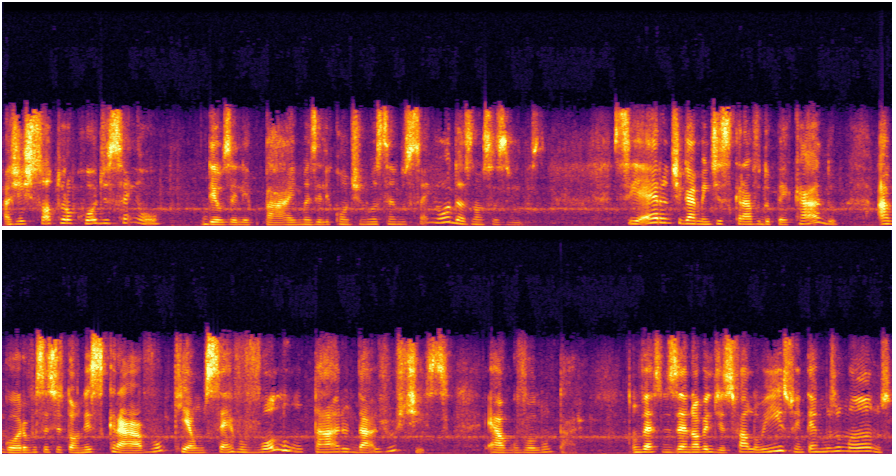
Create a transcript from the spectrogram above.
A gente só trocou de senhor. Deus ele é pai, mas ele continua sendo o senhor das nossas vidas. Se era antigamente escravo do pecado, agora você se torna escravo, que é um servo voluntário da justiça. É algo voluntário. No verso 19 ele diz: Falo isso em termos humanos,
